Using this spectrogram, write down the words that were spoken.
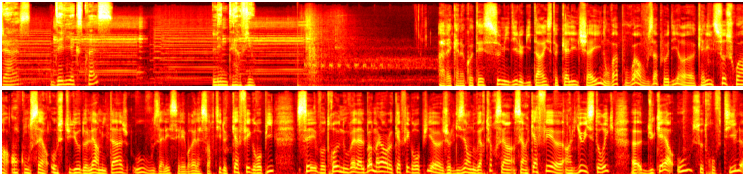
Jazz, Daily Express, l'interview. Avec à nos côtés ce midi le guitariste Khalil Shahin, on va pouvoir vous applaudir euh, Khalil ce soir en concert au studio de l'Ermitage où vous allez célébrer la sortie de Café Gropi. C'est votre nouvel album. Alors le Café Gropi, euh, je le disais en ouverture, c'est un, un café, euh, un lieu historique du Caire. Où se trouve-t-il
